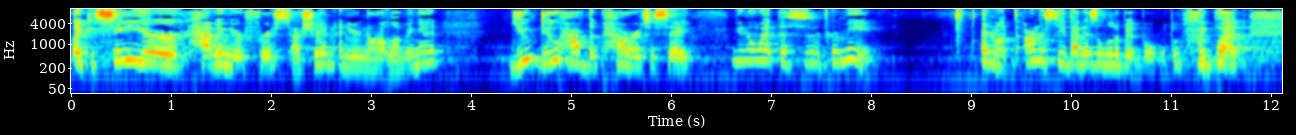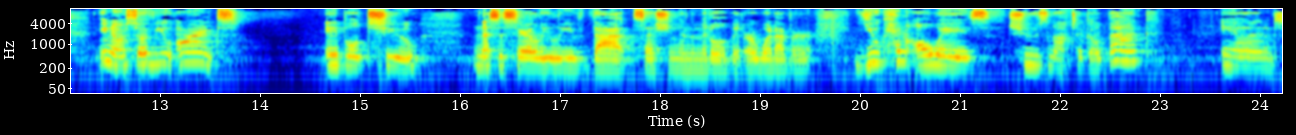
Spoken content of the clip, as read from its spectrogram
like, say you're having your first session and you're not loving it, you do have the power to say, you know what, this isn't for me. And honestly, that is a little bit bold. but, you know, so if you aren't able to necessarily leave that session in the middle of it or whatever, you can always choose not to go back. And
